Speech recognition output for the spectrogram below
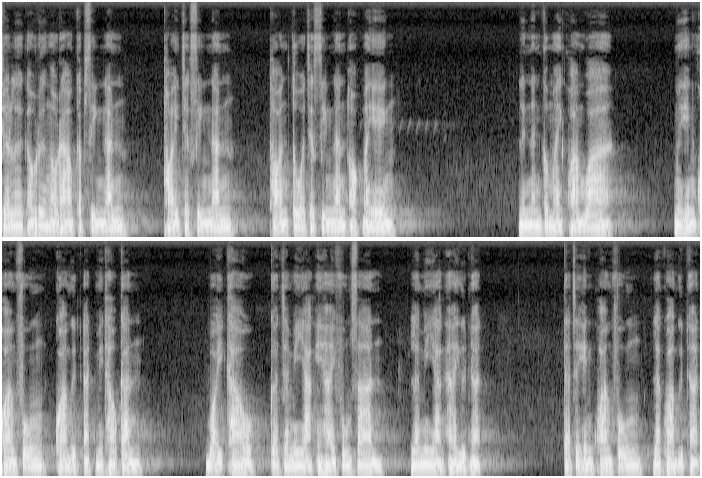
จะเลิกเอาเรื่องเอาราวกับสิ่งนั้น ถอยจากสิ่งนั้น ถอนตัวจากสิ่งนั้นออกมาเอง และนั่นก็หมายความว่า เมื่อเห็นความฟุง้ง ความอึดอัดไม่เท่ากัน บ่อยเข้าก็จะไม่อยากให้หายฟุ้งซ่าน และไม่อยากหายอึดอัด แต่จะเห็นความฟุ้งและความอึดอัด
